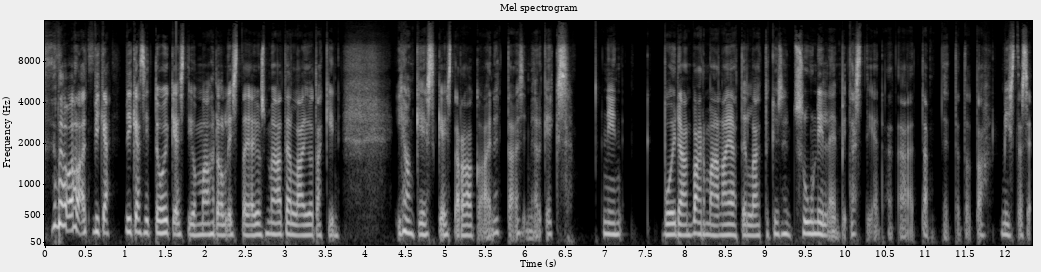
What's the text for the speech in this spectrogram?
tavallaan, että mikä, mikä sitten oikeasti on mahdollista. Ja jos me ajatellaan jotakin ihan keskeistä raaka-ainetta esimerkiksi, niin voidaan varmaan ajatella, että kyllä se nyt suunnilleen pitäisi tietää, että, että tota, mistä, se,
